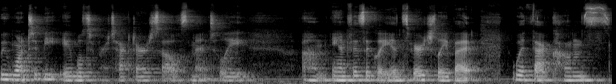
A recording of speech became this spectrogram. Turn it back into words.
We want to be able to protect ourselves mentally um, and physically and spiritually, but with that comes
